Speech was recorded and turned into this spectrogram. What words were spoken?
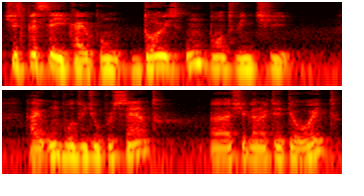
XPCI caiu 1.20 caiu 1.21%, uh, chegando a 88.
